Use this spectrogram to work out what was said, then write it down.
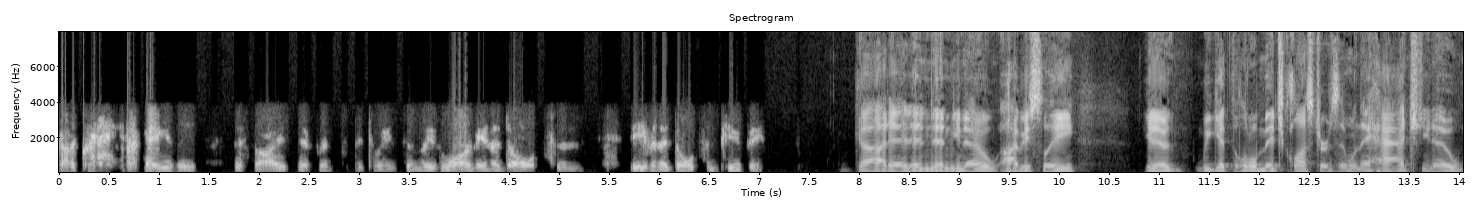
kind of crazy the size difference between some of these larvae and adults and even adults and pupae. Got it. And then, you know, obviously, you know, we get the little midge clusters and when they hatch, you know,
